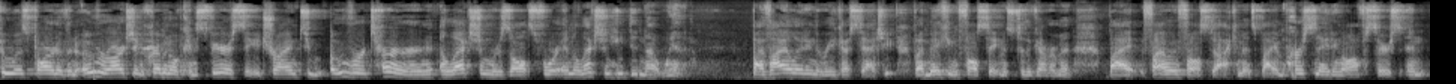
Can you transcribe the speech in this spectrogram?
who was part of an overarching criminal conspiracy trying to overturn election results for an election he did not win by violating the RICO statute, by making false statements to the government, by filing false documents, by impersonating officers, and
